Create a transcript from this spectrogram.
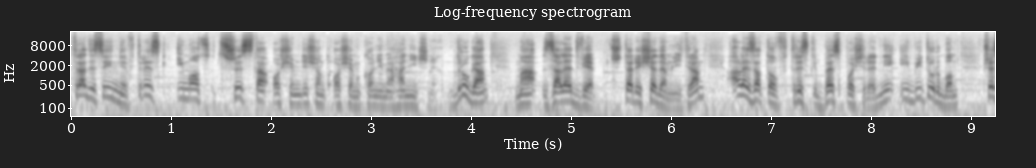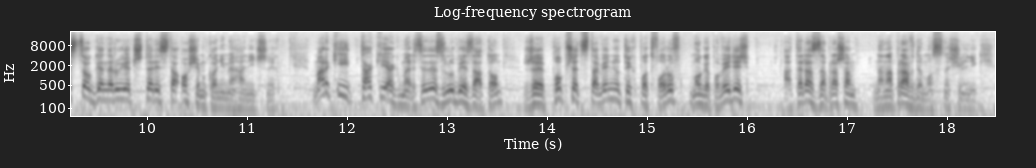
tradycyjny wtrysk i moc 388 koni mechanicznych. Druga ma zaledwie 4,7 litra, ale za to wtrysk bezpośredni i biturbo, przez co generuje 408 koni mechanicznych. Marki takie jak Mercedes lubię za to, że po przedstawieniu tych potworów mogę powiedzieć, a teraz zapraszam na naprawdę mocne silniki.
